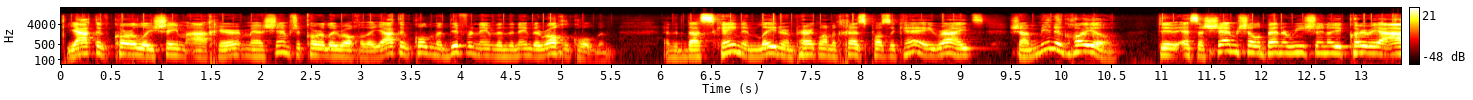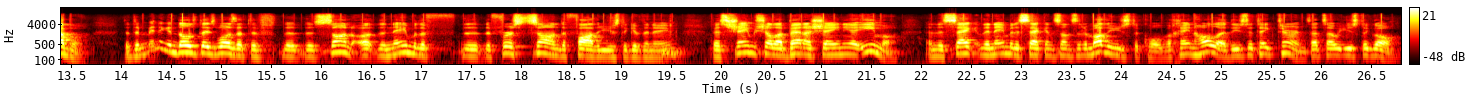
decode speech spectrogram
Yaakov koreloi Shem Acher, Me Hashem shekoreloi Rachel. That Yaakov called him a different name than the name that Rachel called him. And the Daskenim later in Perak Lamed Ches Pasuk Hey writes, Shaminig Hoya as Hashem shall ben Abba. That the meaning in those days was that the the, the son, uh, the name of the, the the first son, the father used to give the name. Veshem shall ben ima, and the second, the name of the second son, so the mother used to call. V'chein hola, they used to take turns. That's how it used to go.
